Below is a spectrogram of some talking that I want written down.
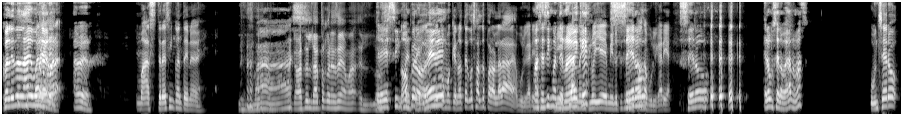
¿cuál es la de Para Bulgaria? A ver. Más 359. Más. Acabaste el dato con ese llamado. el- los- 359. No, pero es que como que no tengo saldo para hablar a Bulgaria. Más el Mi 59, plan no ¿qué? incluye minutos Cero. a Bulgaria. Cero. Era un cero, ¿verdad? Nomás. Un 0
